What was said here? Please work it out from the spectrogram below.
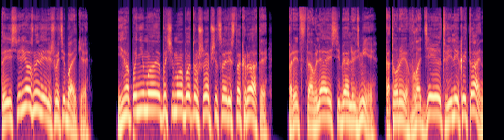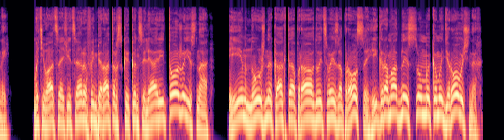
Ты серьезно веришь в эти байки? Я понимаю, почему об этом шепчутся аристократы, представляя себя людьми, которые владеют великой тайной, Мотивация офицеров императорской канцелярии тоже ясна. Им нужно как-то оправдывать свои запросы и громадные суммы командировочных,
